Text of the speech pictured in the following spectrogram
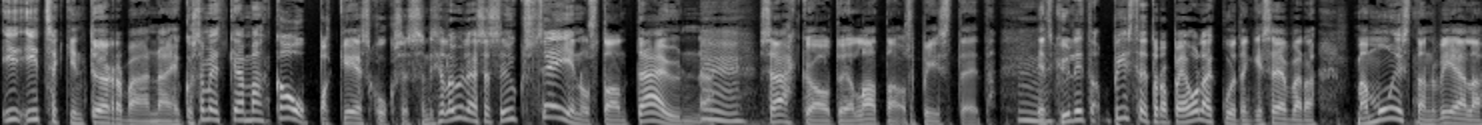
itsekin törmään näihin. Kun sä menet käymään kauppakeskuksessa, niin siellä yleensä se yksi seinusta on täynnä Mm. sähköautojen latauspisteitä. Mm. Että kyllä niitä pisteitä rupeaa olemaan kuitenkin sen verran. Mä muistan vielä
